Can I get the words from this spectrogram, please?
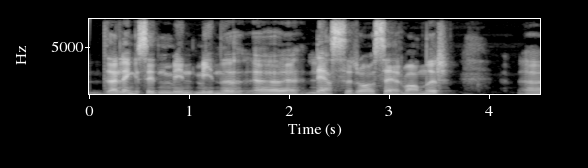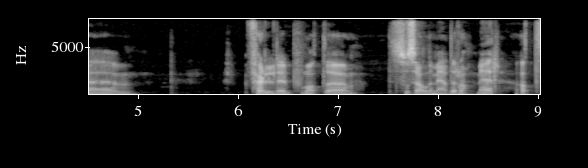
det er lenge siden min, mine eh, leser- og seervaner eh, følger på en måte sosiale medier da, mer. At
